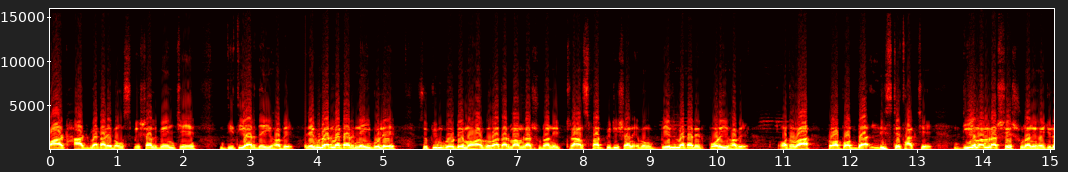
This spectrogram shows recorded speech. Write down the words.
পার্ট হার্ড ম্যাটার এবং স্পেশাল বেঞ্চে দ্বিতীয়ার্ধেই হবে। রেগুলার ম্যাটার নেই বলে সুপ্রিম কোর্টে মহার্ঘভাতার মামলার শুনানি ট্রান্সফার পিটিশন এবং বেল ম্যাটারের পরেই হবে, অথবা টপ অফ দ্য লিস্টে থাকছে। ডিএ মামলার শেষ শুনানি হয়েছিল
